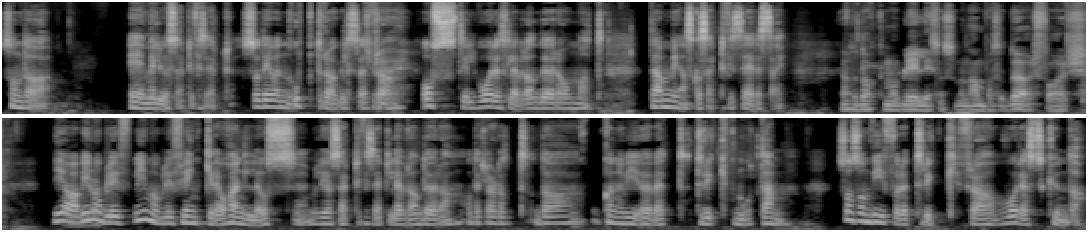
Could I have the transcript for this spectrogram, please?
som da er miljøsertifisert. Så det er jo en oppdragelse fra oss til våre leverandører om at de igjen skal sertifisere seg. Ja, så dere må bli liksom som en ambassadør for Ja, vi må, bli, vi må bli flinkere å handle hos miljøsertifiserte leverandører. Og det er klart at da kan vi øve et trykk mot dem. Sånn som vi får et trykk fra våre kunder.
